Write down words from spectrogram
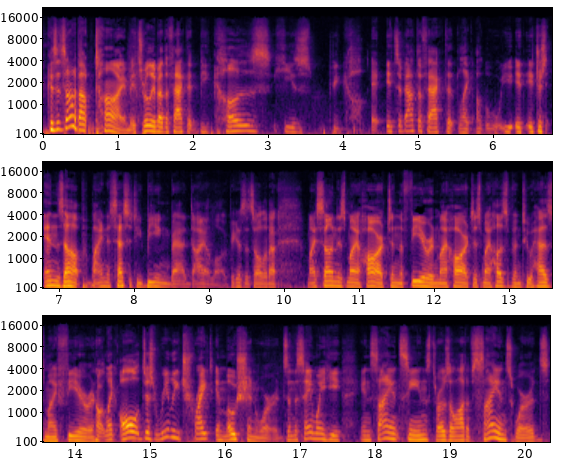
because it's not about time. It's really about the fact that because he's because it's about the fact that like uh, it, it just ends up by necessity being bad dialogue because it's all about my son is my heart and the fear in my heart is my husband who has my fear and like all just really trite emotion words. In the same way he in science scenes throws a lot of science words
